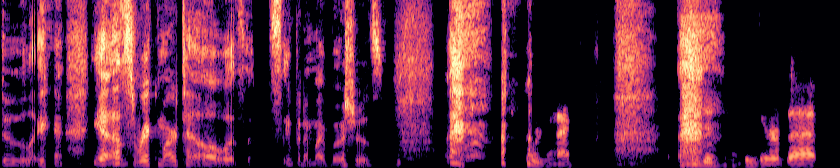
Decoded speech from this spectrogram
do like yes rick martel was sleeping in my bushes Poor guy. He did not deserve that.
